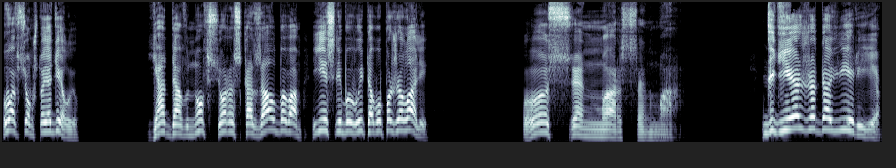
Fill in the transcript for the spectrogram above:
во всем, что я делаю. Я давно все рассказал бы вам, если бы вы того пожелали. О, Сен-Мар, Сен-Мар! Где же доверие?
